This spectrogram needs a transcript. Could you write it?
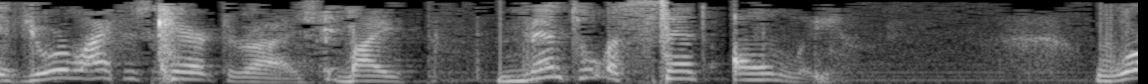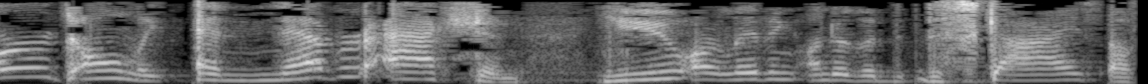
if your life is characterized by mental assent only, words only, and never action, you are living under the disguise of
